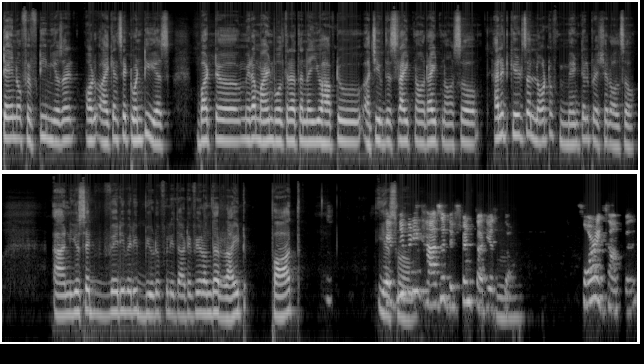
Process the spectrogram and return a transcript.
10 or 15 years or, or I can say 20 years but uh, मेरा mind बोलता रहता नहीं you have to achieve this right now right now so and it creates a lot of mental pressure also and you said very very beautifully that if you're on the right path yes ma'am Everybody has a different career path. Hmm. For example,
